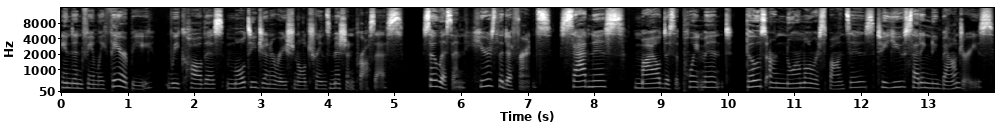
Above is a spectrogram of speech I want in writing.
and in family therapy, we call this multi generational transmission process. So, listen, here's the difference sadness, mild disappointment, those are normal responses to you setting new boundaries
